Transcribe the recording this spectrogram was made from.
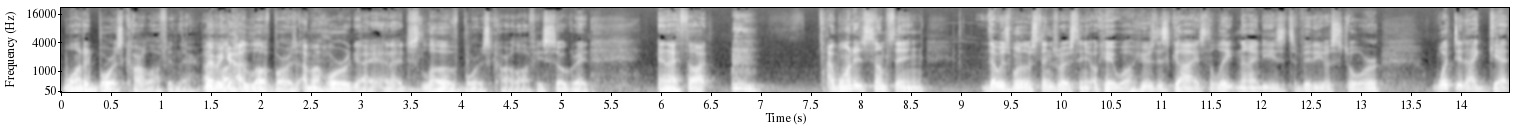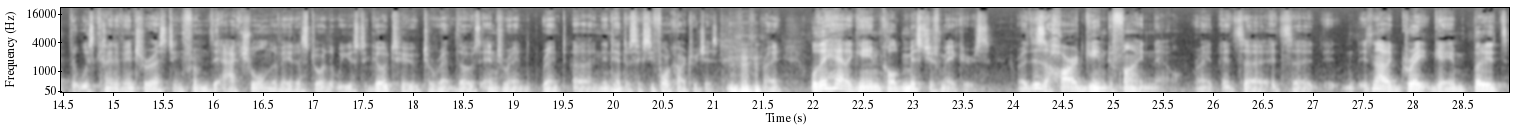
Wanted Boris Karloff in there. There I, we lo- go. I love Boris. I'm a horror guy, and I just love Boris Karloff. He's so great. And I thought I wanted something that was one of those things where I was thinking, okay, well, here's this guy. It's the late '90s. It's a video store. what did I get that was kind of interesting from the actual Nevada store that we used to go to to rent those and to rent, rent uh, Nintendo 64 cartridges, right? Well, they had a game called Mischief Makers, right? This is a hard game to find now, right? It's a it's a it's not a great game, but it's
